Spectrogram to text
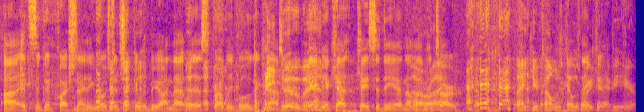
Uh, it's a good question. I think roasted chicken would be on that list. Probably beluga Me too, man. maybe a quesadilla and a All lemon right. tart. Yeah. Thank you, Thomas Keller. Thank Great to have you here.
